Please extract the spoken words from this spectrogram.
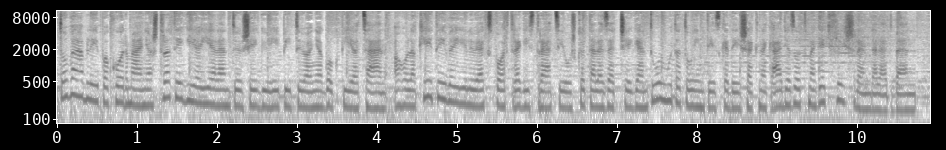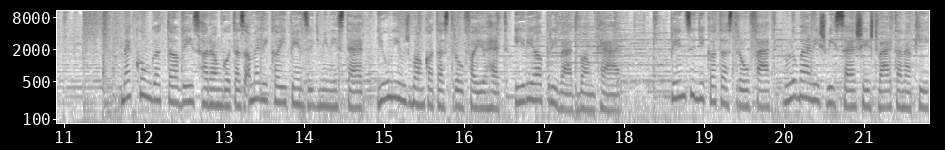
Tovább lép a kormány a stratégiai jelentőségű építőanyagok piacán, ahol a két éve élő exportregisztrációs kötelezettségen túlmutató intézkedéseknek ágyazott meg egy friss rendeletben. Megkongatta a vészharangot az amerikai pénzügyminiszter, júniusban katasztrófa jöhet, írja a privát bankár. Pénzügyi katasztrófát, globális visszaesést váltana ki,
